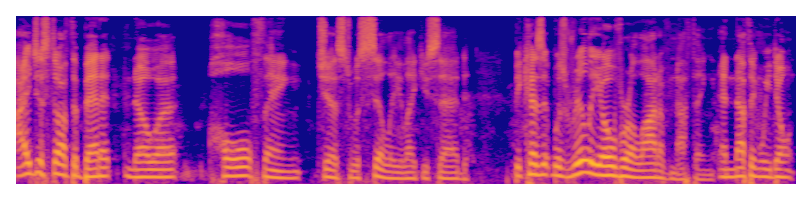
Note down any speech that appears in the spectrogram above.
i just thought the bennett noah whole thing just was silly like you said because it was really over a lot of nothing and nothing we don't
